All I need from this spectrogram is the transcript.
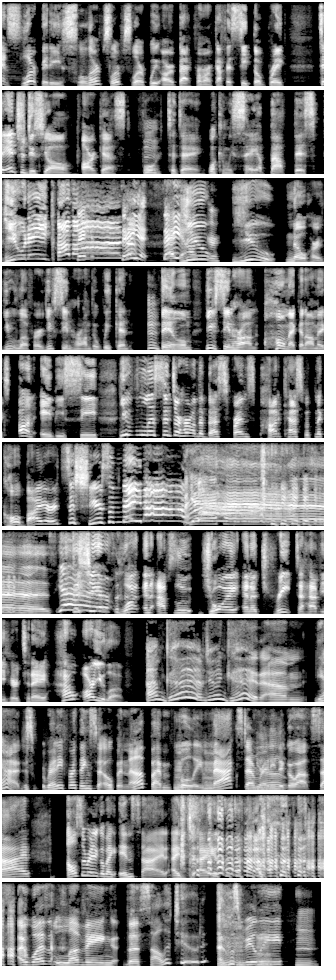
And slurpity, slurp, slurp, slurp. We are back from our cafecito break. to introduce y'all our guest for today. What can we say about this beauty? Come Say on! it. Say it. Say it. You Oscar. you know her, you love her, you've seen her on the weekend Mhm. film, you've seen her on Home Economics on ABC, you've listened to her on the Best Friends podcast with Nicole Byer. It's Sasheer Zamata! Yes. yes. Sasheer, what an absolute joy and a treat to have you here today. How are you, love? I'm good. I'm doing good. Um, yeah, just ready for things to open up. I'm fully mm. vaxxed. I'm ready to go outside. Also ready to go back inside. I, I, I was loving the solitude. I was Mm, really Mm.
